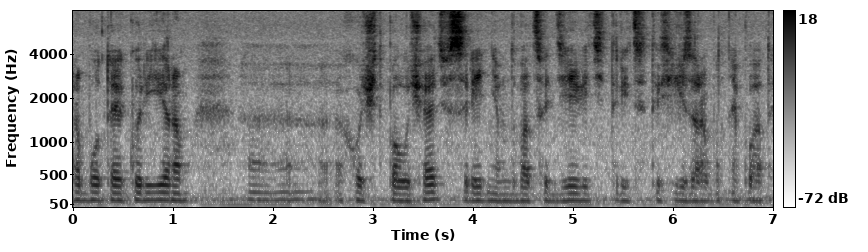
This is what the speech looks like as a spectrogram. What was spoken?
работая курьером, хочет получать в среднем 29-30 тысяч заработной платы.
